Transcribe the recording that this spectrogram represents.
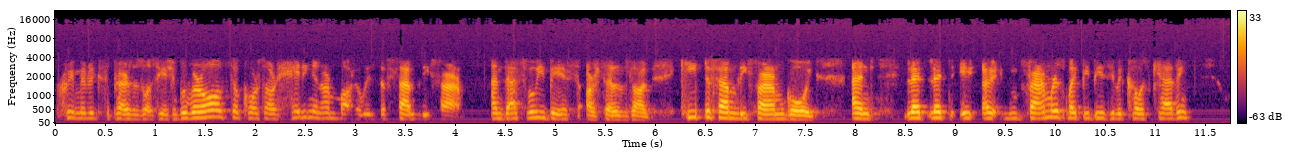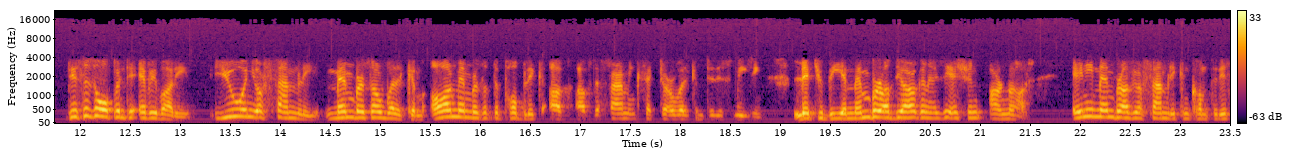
Creamery Milk Suppliers Association, but we're also, of course, our heading and our motto is the family farm, and that's what we base ourselves on. Keep the family farm going, and let let uh, farmers might be busy with cows calving. This is open to everybody. You and your family members are welcome. All members of the public of, of the farming sector are welcome to this meeting. Let you be a member of the organisation or not. Any member of your family can come to this,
